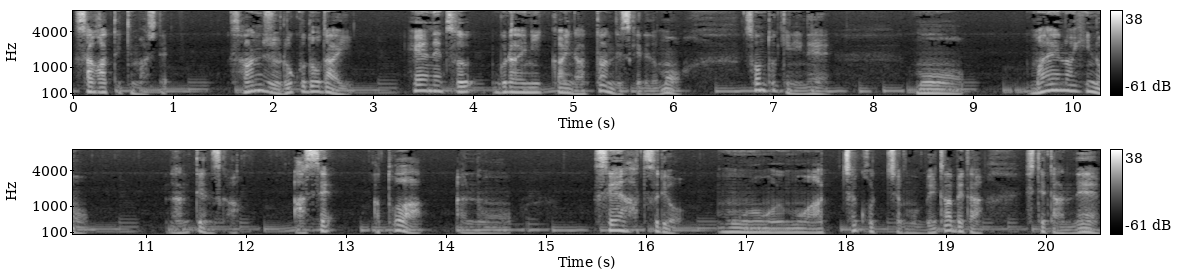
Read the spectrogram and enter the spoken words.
下がってきまして、36度台、平熱ぐらいに1回なったんですけれども、その時にね、もう、前の日の、なんていうんですか、汗、あとは、あの、整髪量、もう、もうあっちゃこっちゃもうベタベタしてたんで、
